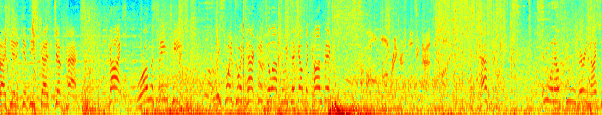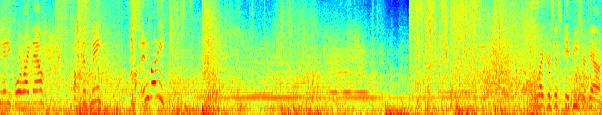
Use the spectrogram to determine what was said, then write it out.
Good idea to give these guys jetpacks? Guys, we're on the same team. At least wait to attack me till after we take out the convicts. All lawbreakers will be pacified. Anyone else feeling very 1984 right now? Oh, just me? Come on, anybody? Riker's escapees are down.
